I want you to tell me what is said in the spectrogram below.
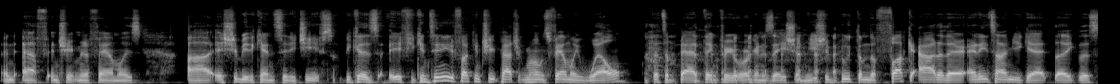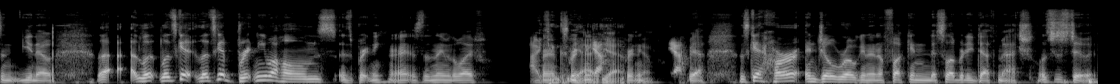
an F in treatment of families. Uh, it should be the Kansas City Chiefs because if you continue to fucking treat Patrick Mahomes' family well, that's a bad thing for your organization. You should boot them the fuck out of there anytime you get like. Listen, you know, let, us get let's get Brittany Mahomes. Is Brittany right? Is the name of the wife? I Right, think so. Brittany- Yeah, yeah, yeah, yeah. Let's get her and Joe Rogan in a fucking celebrity death match. Let's just do it.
